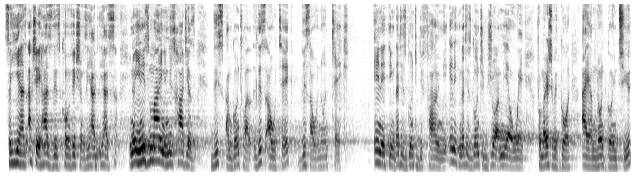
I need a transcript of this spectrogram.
So he has actually has these convictions. He, had, he has, you know, in his mind, in his heart, he has this I'm going to, this I will take, this I will not take. Anything that is going to defile me, anything that is going to draw me away from my relationship with God, I am not going to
